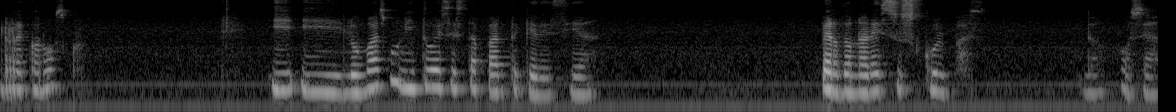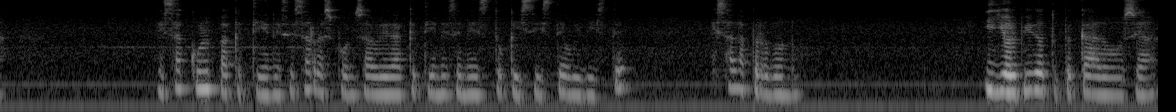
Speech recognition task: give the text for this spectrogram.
Reconozco. Y, y lo más bonito es esta parte que decía, perdonaré sus culpas. ¿no? O sea, esa culpa que tienes, esa responsabilidad que tienes en esto que hiciste o viviste, esa la perdono. Y yo olvido tu pecado, o sea,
